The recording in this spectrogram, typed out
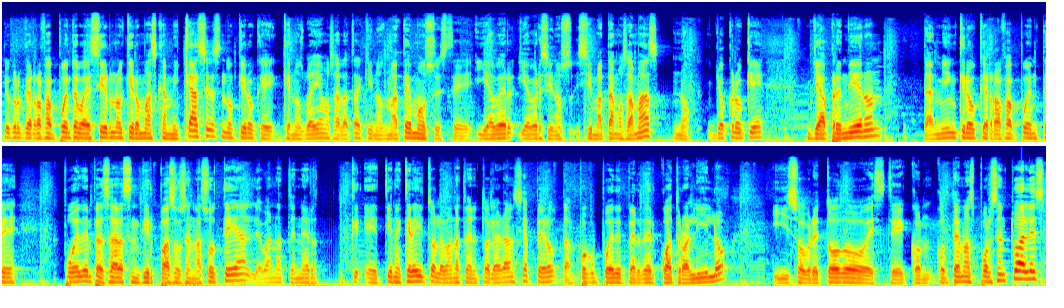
Yo creo que Rafa Puente va a decir, no quiero más kamikazes, no quiero que, que nos vayamos al ataque y nos matemos este, y a ver, y a ver si, nos, si matamos a más. No, yo creo que ya aprendieron. También creo que Rafa Puente puede empezar a sentir pasos en la azotea, le van a tener, eh, tiene crédito, le van a tener tolerancia, pero tampoco puede perder cuatro al hilo y sobre todo este, con, con, temas porcentuales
